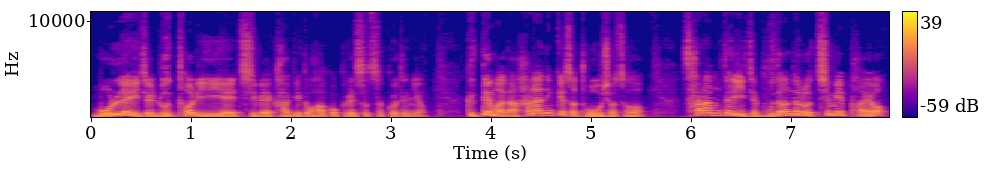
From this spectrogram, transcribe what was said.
몰래 이제 루터리의 집에 가기도 하고 그랬었었거든요. 그때마다 하나님께서 도우셔서 사람들이 이제 무단으로 침입하여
